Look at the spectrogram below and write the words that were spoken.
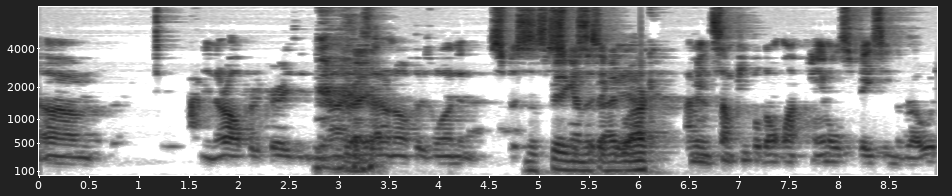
Um, I mean, they're all pretty crazy. To be honest. Right. I don't know if there's one in the spec- spitting on the specific, sidewalk I mean, some people don't want panels facing the road,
